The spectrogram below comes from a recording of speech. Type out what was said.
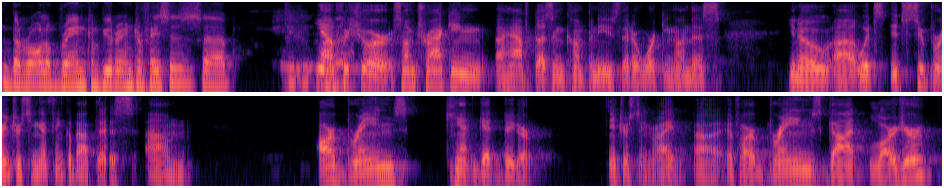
the role of brain computer interfaces uh, yeah for sure. So i'm tracking a half dozen companies that are working on this. You know uh, what's it's super interesting i think about this. Um, our brains can't get bigger. Interesting right? Uh, if our brains got larger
